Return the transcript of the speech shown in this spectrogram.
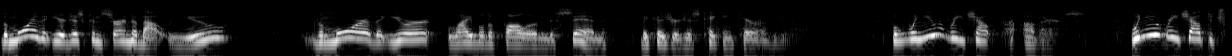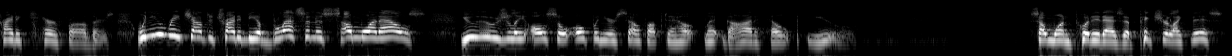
the more that you're just concerned about you, the more that you're liable to fall into sin because you're just taking care of you. But when you reach out for others, when you reach out to try to care for others, when you reach out to try to be a blessing to someone else, you usually also open yourself up to help let God help you. Someone put it as a picture like this.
